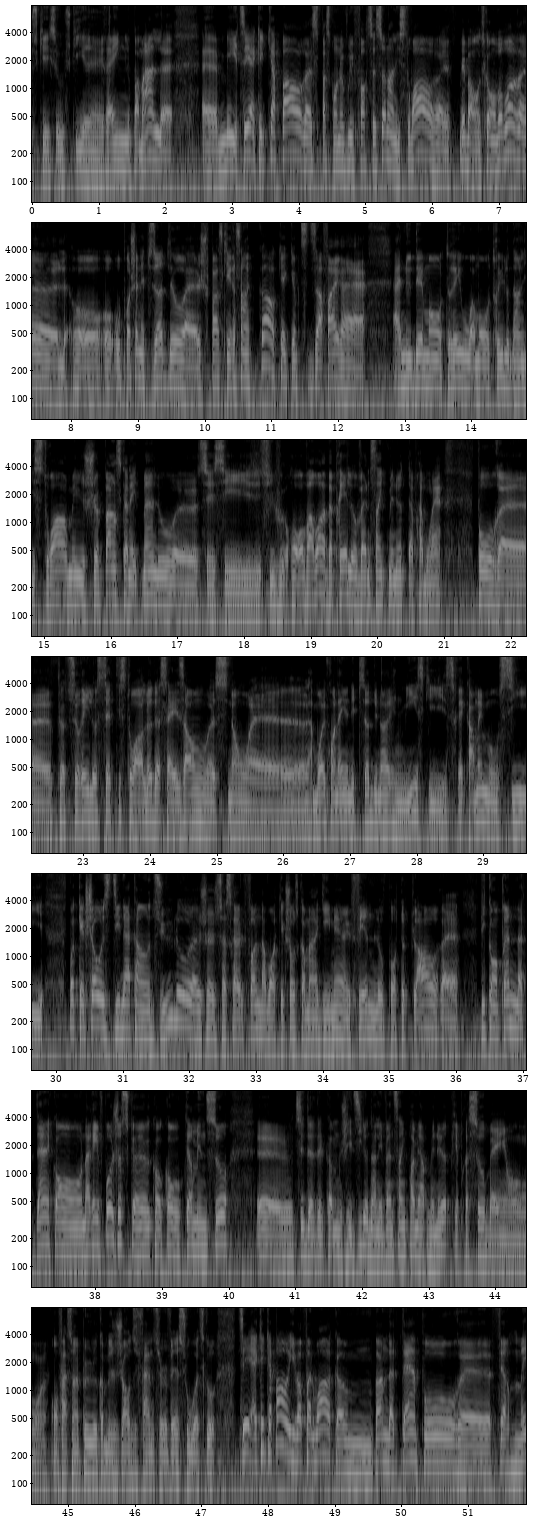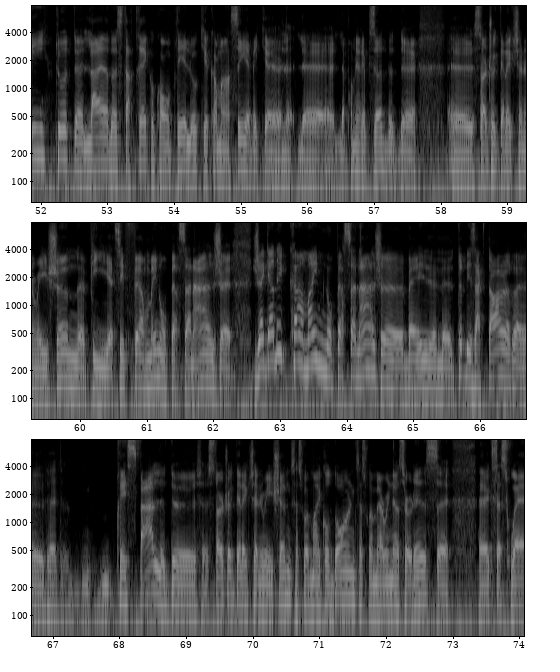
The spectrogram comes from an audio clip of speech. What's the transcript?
ce qui, où ce qui règne pas mal. mais, tu sais, à quelque part, c'est parce qu'on a voulu forcer ça dans l'histoire. mais bon, en tout cas, on va voir au, prochain épisode. Là, je pense qu'il reste encore quelques petites affaires à, nous démontrer ou à montrer dans l'histoire, mais je pense qu'honnêtement, là, c'est, on va avoir à peu près 25 minutes d'après moi pour euh, clôturer cette histoire-là de saison. Euh, sinon, euh, à moins qu'on ait un épisode d'une heure et demie, ce qui serait quand même aussi pas quelque chose d'inattendu. Là. ça serait le fun d'avoir quelque chose comme en guillemets un film là, pour toute l'heure. Puis qu'on prenne notre temps, qu'on n'arrive pas juste qu'on, termine ça, comme j'ai dit, dans les 25 premières minutes, puis après ça, ben on, fasse un peu comme le genre du fan service ou autre cas. à quelque part, il va falloir comme prendre notre temps pour fermer toute l'ère de Star Trek au complet là, qui a commencé avec euh, le, premier épisode de euh, Star Trek The Next Generation, puis fermer nos personnages. J'ai regardé quand même nos personnages, euh, ben, tous les acteurs principaux de Star Trek The Next Generation, que ce soit Michael Dorn, que ce soit Marina Sirtis, que ce soit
